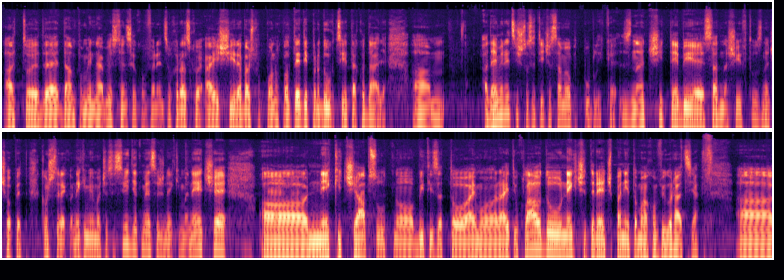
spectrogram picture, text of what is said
a to je da je dan po meni najbolja studentska konferencija u Hrvatskoj, a i šire baš po puno kvaliteti produkcije i tako dalje. A daj mi reci što se tiče same opet publike. Znači, tebi je sad na shiftu, znači opet, kao što si rekao, nekim ljudima će se svidjeti message, nekima neće, neki će apsolutno biti za to, ajmo raditi u cloudu, neki će ti reći, pa nije to moja konfiguracija. A,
